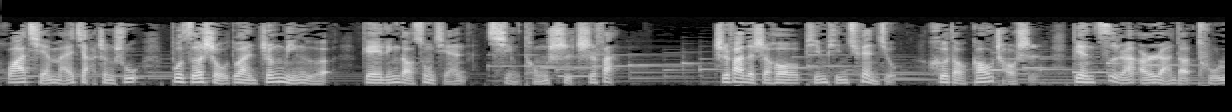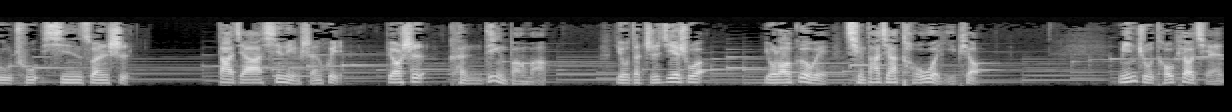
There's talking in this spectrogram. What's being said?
花钱买假证书，不择手段争名额，给领导送钱，请同事吃饭。吃饭的时候频频劝酒，喝到高潮时便自然而然地吐露出辛酸事，大家心领神会，表示肯定帮忙，有的直接说：“有劳各位，请大家投我一票。”民主投票前，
